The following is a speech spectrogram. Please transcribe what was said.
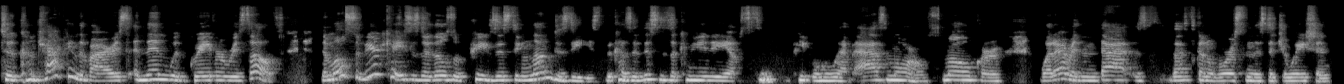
to contracting the virus and then with graver results. The most severe cases are those with pre-existing lung disease because if this is a community of people who have asthma or smoke or whatever, then that is that's going to worsen the situation.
